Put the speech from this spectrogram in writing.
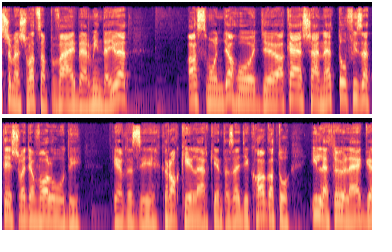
SMS, WhatsApp, Viber, minden jöhet azt mondja, hogy a KSH nettó fizetés, vagy a valódi, kérdezi krakélerként az egyik hallgató, illetőleg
